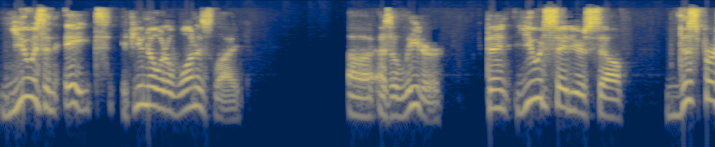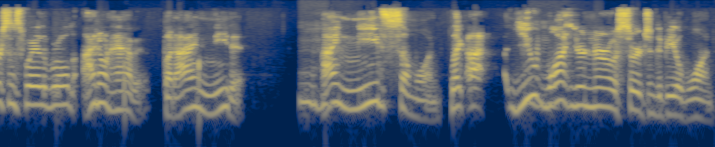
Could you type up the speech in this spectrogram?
you as an eight, if you know what a one is like uh, as a leader, then you would say to yourself, This person's way of the world, I don't have it, but I need it. Mm-hmm. I need someone. Like, I, you mm-hmm. want your neurosurgeon to be a one.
